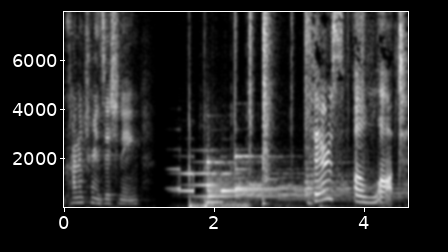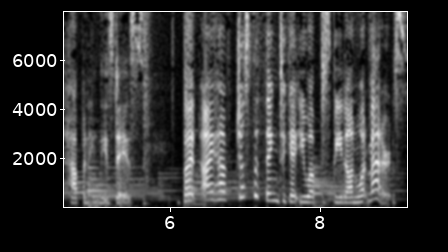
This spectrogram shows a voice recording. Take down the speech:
Kind of transitioning. There's a lot happening these days but i have just the thing to get you up to speed on what matters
